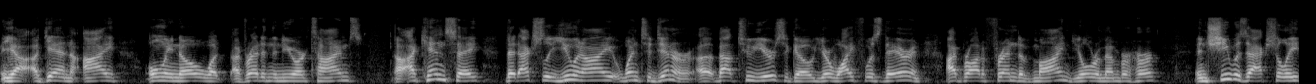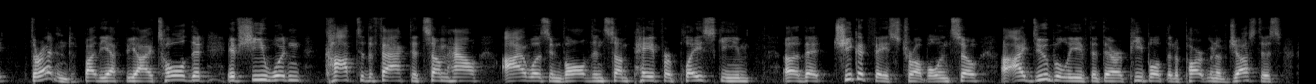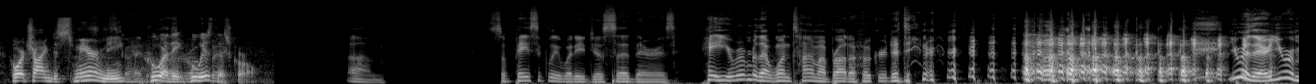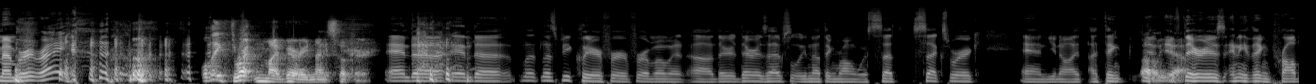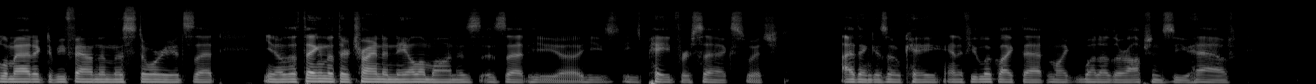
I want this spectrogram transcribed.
Yeah, again, I only know what I've read in the New York Times. Uh, I can say that actually you and I went to dinner uh, about two years ago. Your wife was there, and I brought a friend of mine. You'll remember her. And she was actually threatened by the FBI, told that if she wouldn't cop to the fact that somehow I was involved in some pay for play scheme, uh, that she could face trouble. And so uh, I do believe that there are people at the Department of Justice who are trying to smear me. Who are they? Who is this girl? Um, so basically, what he just said there is, "Hey, you remember that one time I brought a hooker to dinner?" you were there. You remember it, right? well, they threatened my very nice hooker. And uh, and uh, let, us be clear for for a moment. Uh, there there is absolutely nothing wrong with sex work. And you know, I, I think oh, if, yeah. if there is anything problematic to be found in this story, it's that you know the thing that they're trying to nail him on is is that he uh, he's he's paid for sex, which I think is okay. And if you look like that, and like what other options do you have?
